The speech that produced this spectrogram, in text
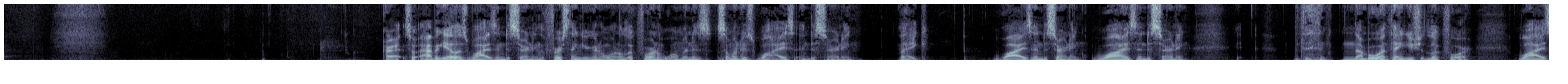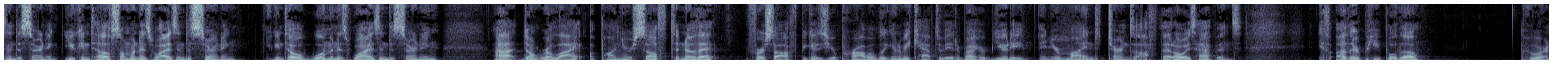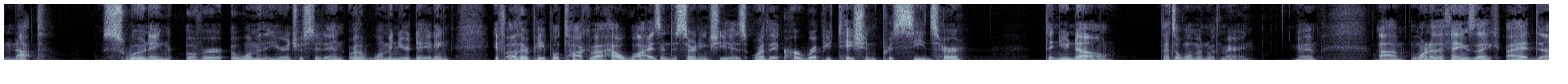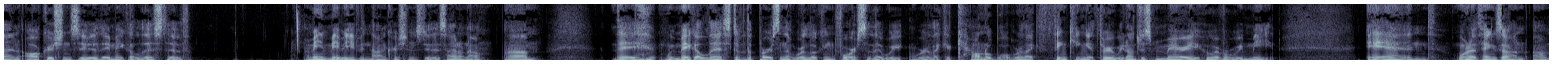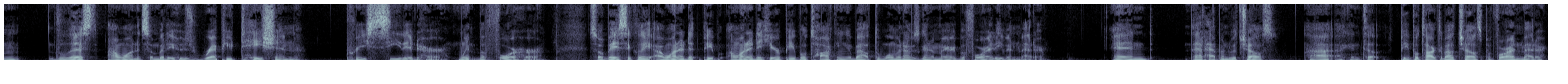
All right. So Abigail is wise and discerning. The first thing you're going to want to look for in a woman is someone who's wise and discerning. Like, wise and discerning, wise and discerning. The number one thing you should look for, wise and discerning. You can tell if someone is wise and discerning. You can tell a woman is wise and discerning. Uh, don't rely upon yourself to know that first off, because you're probably going to be captivated by her beauty and your mind turns off. That always happens. If other people, though, who are not swooning over a woman that you're interested in or the woman you're dating, if other people talk about how wise and discerning she is or that her reputation precedes her, then you know that's a woman with marrying. Okay. Um, one of the things like I had done, all Christians do, they make a list of, I mean, maybe even non Christians do this. I don't know. Um, they we make a list of the person that we're looking for so that we we're like accountable. We're like thinking it through. We don't just marry whoever we meet. And one of the things on on the list, I wanted somebody whose reputation preceded her, went before her. So basically, I wanted to, people I wanted to hear people talking about the woman I was going to marry before I'd even met her, and that happened with Chelsea. Uh, I can tell people talked about Chelsea before I'd met her,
